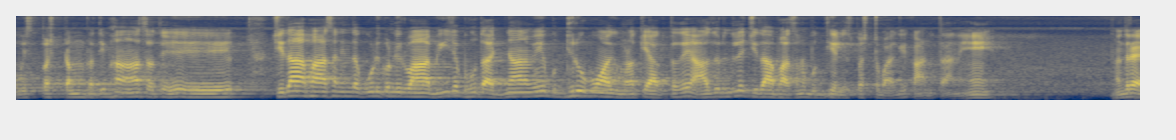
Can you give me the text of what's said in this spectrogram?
ವಿಸ್ಪಷ್ಟಂ ಪ್ರತಿಭಾಸತೆ ಚಿದಾಭಾಸನಿಂದ ಕೂಡಿಕೊಂಡಿರುವ ಆ ಬೀಜಭೂತ ಅಜ್ಞಾನವೇ ಬುದ್ಧಿರೂಪವಾಗಿ ಮೊಳಕೆಯಾಗ್ತದೆ, ಆದ್ದರಿಂದಲೇ ಚಿದಾಭಾಸನು ಬುದ್ಧಿಯಲ್ಲಿ ಸ್ಪಷ್ಟವಾಗಿ ಕಾಣ್ತಾನೆ. ಅಂದರೆ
